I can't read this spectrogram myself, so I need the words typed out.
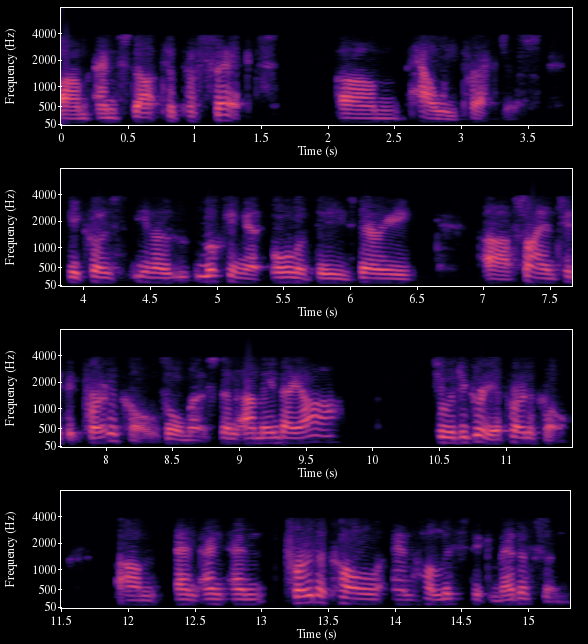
um, and start to perfect um, how we practice. Because you know, looking at all of these very uh, scientific protocols, almost, and I mean they are to a degree a protocol, um, and and and protocol and holistic medicine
